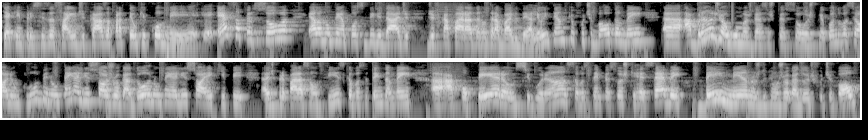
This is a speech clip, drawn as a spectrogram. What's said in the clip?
que é quem precisa sair de casa para ter o que comer. Essa pessoa, ela não tem a possibilidade de ficar parada no trabalho dela. Eu entendo que o futebol também uh, abrange algumas dessas pessoas, porque quando você olha um clube, não tem ali só jogador não tem ali só a equipe eh, de preparação física, você tem também a, a copeira, o segurança, você tem pessoas que recebem bem menos do que um jogador de futebol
